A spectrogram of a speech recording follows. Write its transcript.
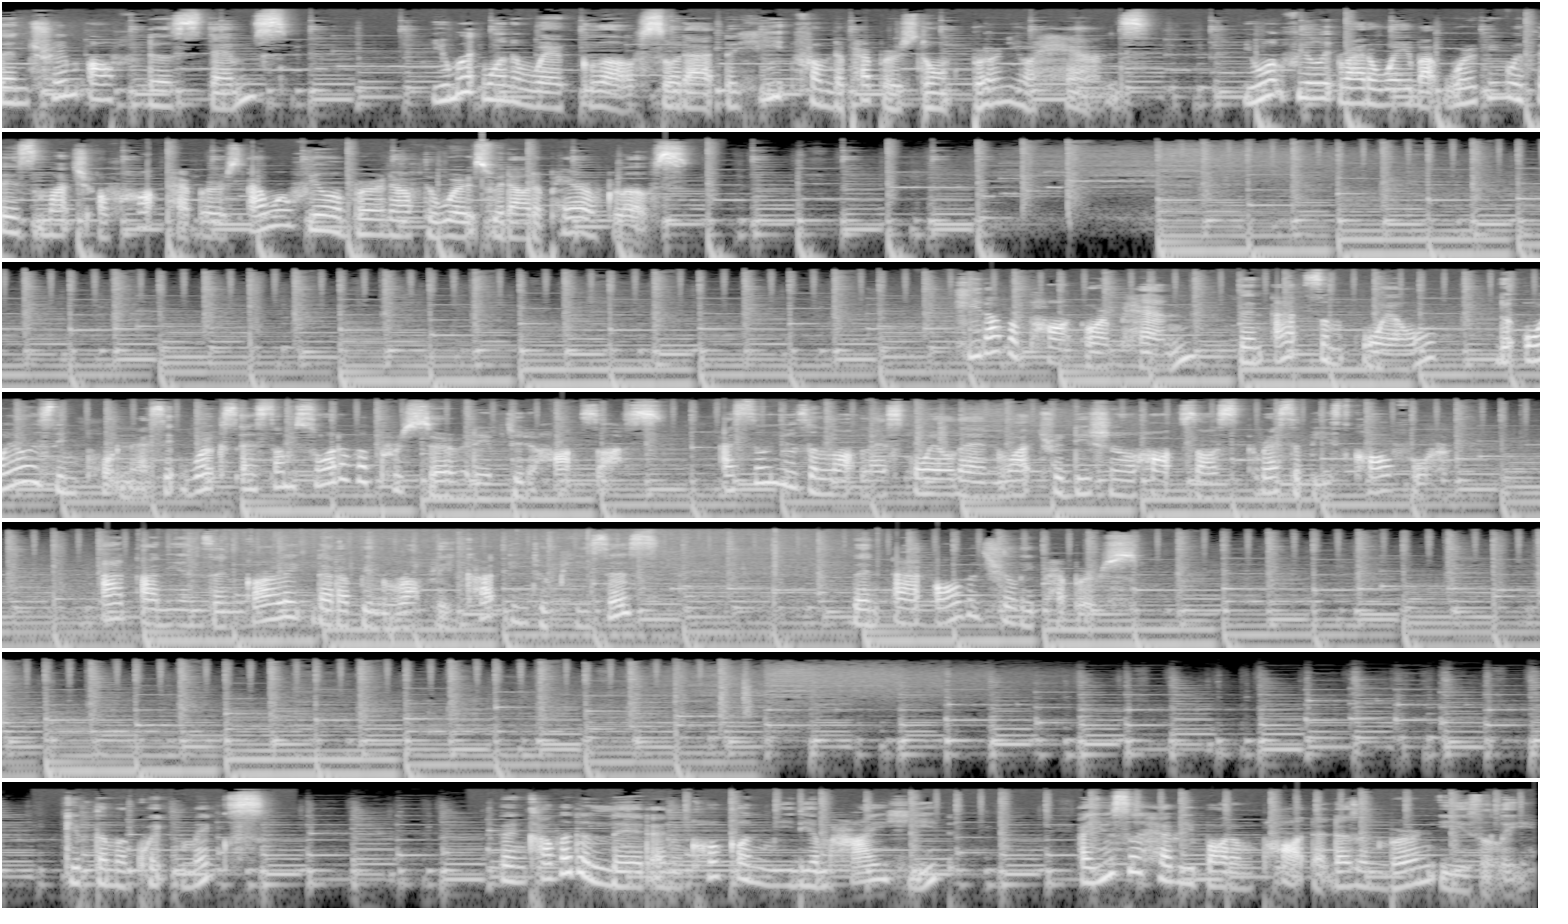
Then trim off the stems. You might want to wear gloves so that the heat from the peppers don't burn your hands. You won't feel it right away but working with this much of hot peppers, I will feel a burn afterwards without a pair of gloves. Heat up a pot or pan, then add some oil. The oil is important as it works as some sort of a preservative to the hot sauce. I still use a lot less oil than what traditional hot sauce recipes call for. Add onions and garlic that have been roughly cut into pieces. Then add all the chili peppers. Give them a quick mix. Then cover the lid and cook on medium-high heat. I use a heavy bottom pot that doesn't burn easily.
